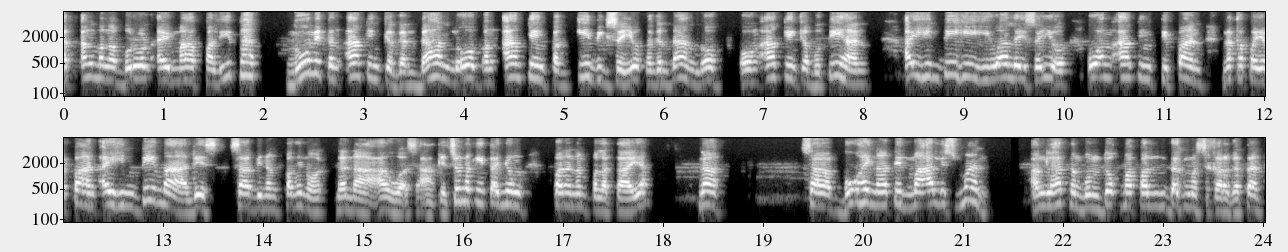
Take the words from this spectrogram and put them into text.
at ang mga burol ay mapalipat. Ngunit ang aking kagandahang loob, ang aking pag-ibig sa iyo, kagandahang loob o ang aking kabutihan ay hindi hihiwalay sa iyo o ang aking tipan na kapayapaan ay hindi maalis, sabi ng Panginoon na naaawa sa akin. So nakita niyong pananampalataya na sa buhay natin maalis man ang lahat ng bundok mapalundag man sa karagatan.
